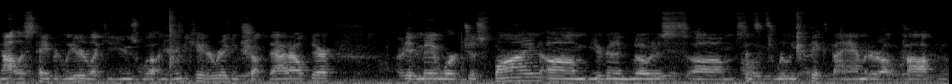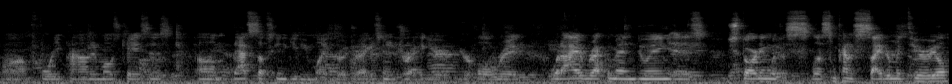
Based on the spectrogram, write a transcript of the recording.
knotless tapered leader like you use on your indicator rig and chuck that out there it may work just fine. Um, you're going to notice, um, since it's really thick diameter up top, um, 40 pound in most cases, um, that stuff's going to give you micro drag. It's going to drag your, your whole rig. What I recommend doing is starting with a, some kind of sighter material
